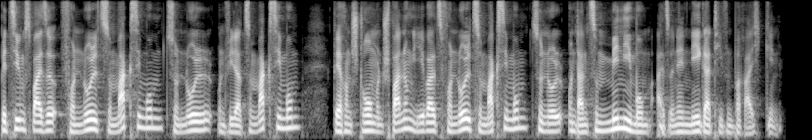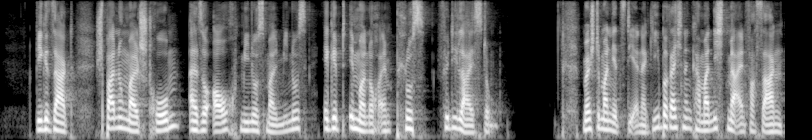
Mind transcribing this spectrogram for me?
beziehungsweise von 0 zum Maximum zu 0 und wieder zum Maximum, während Strom und Spannung jeweils von 0 zum Maximum zu 0 und dann zum Minimum, also in den negativen Bereich gehen. Wie gesagt, Spannung mal Strom, also auch Minus mal Minus, ergibt immer noch ein Plus für die Leistung. Möchte man jetzt die Energie berechnen, kann man nicht mehr einfach sagen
